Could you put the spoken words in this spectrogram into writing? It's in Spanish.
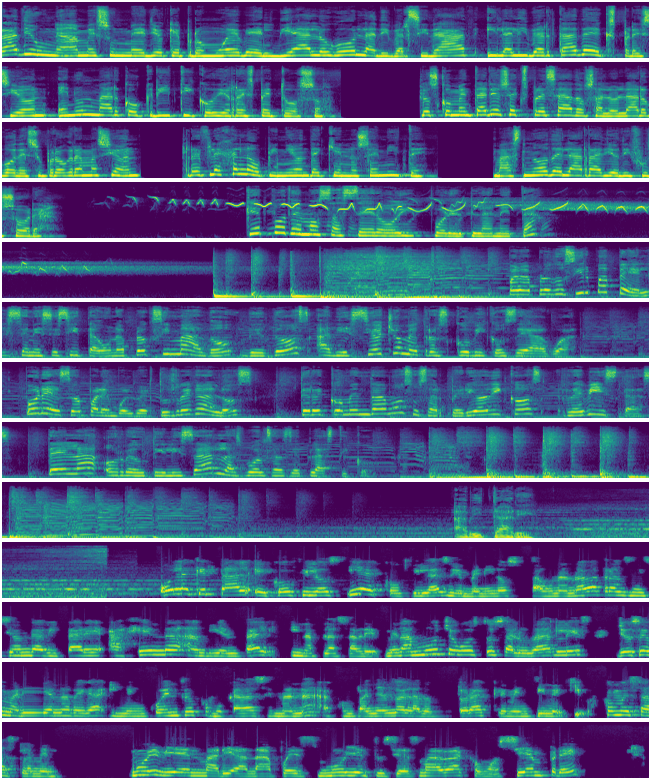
Radio UNAM es un medio que promueve el diálogo, la diversidad y la libertad de expresión en un marco crítico y respetuoso. Los comentarios expresados a lo largo de su programación reflejan la opinión de quien los emite, mas no de la radiodifusora. ¿Qué podemos hacer hoy por el planeta? Para producir papel se necesita un aproximado de 2 a 18 metros cúbicos de agua. Por eso, para envolver tus regalos, te recomendamos usar periódicos, revistas, tela o reutilizar las bolsas de plástico. Habitare. Hola, ¿qué tal, ecófilos y ecófilas? Bienvenidos a una nueva transmisión de Habitare, Agenda Ambiental Inaplazable. Me da mucho gusto saludarles. Yo soy Mariana Vega y me encuentro, como cada semana, acompañando a la doctora Clementina Equiva. ¿Cómo estás, Clemente? Muy bien, Mariana, pues muy entusiasmada, como siempre,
